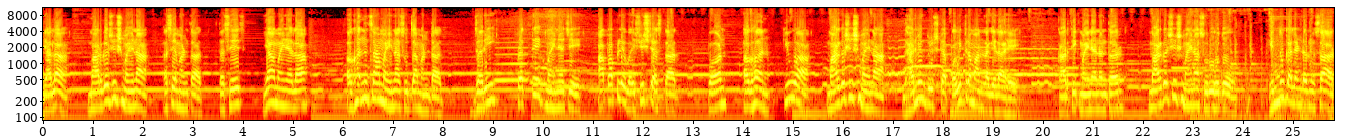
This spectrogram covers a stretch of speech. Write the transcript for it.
याला मार्गशीर्ष महिना असे म्हणतात. तसेच या महिन्याला अघनचा महिना सुद्धा म्हणतात. जरी प्रत्येक महिन्याचे आपापले वैशिष्ट्य असतात पण अघन किंवा मार्गशीर्ष महिना धार्मिक दृष्ट्या पवित्र मानला गेला आहे. कार्तिक महिन्यानंतर मार्गशीर्ष महिना सुरू होतो. हिंदू कॅलेंडरनुसार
